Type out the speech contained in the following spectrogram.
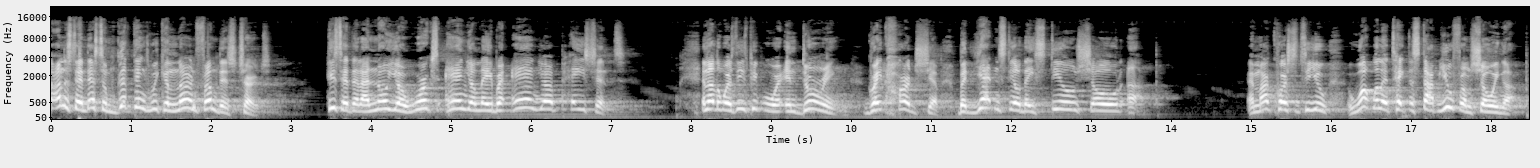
Now understand there's some good things we can learn from this church. He said that I know your works and your labor and your patience. In other words, these people were enduring great hardship, but yet and still they still showed up. And my question to you, what will it take to stop you from showing up?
